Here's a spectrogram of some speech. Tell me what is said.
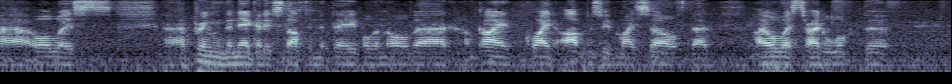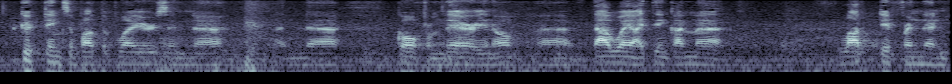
uh, always uh, bringing the negative stuff in the table and all that. I'm kind quite opposite myself. That I always try to look the good things about the players and uh, and uh, go from there. You know, uh, that way I think I'm a lot different than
